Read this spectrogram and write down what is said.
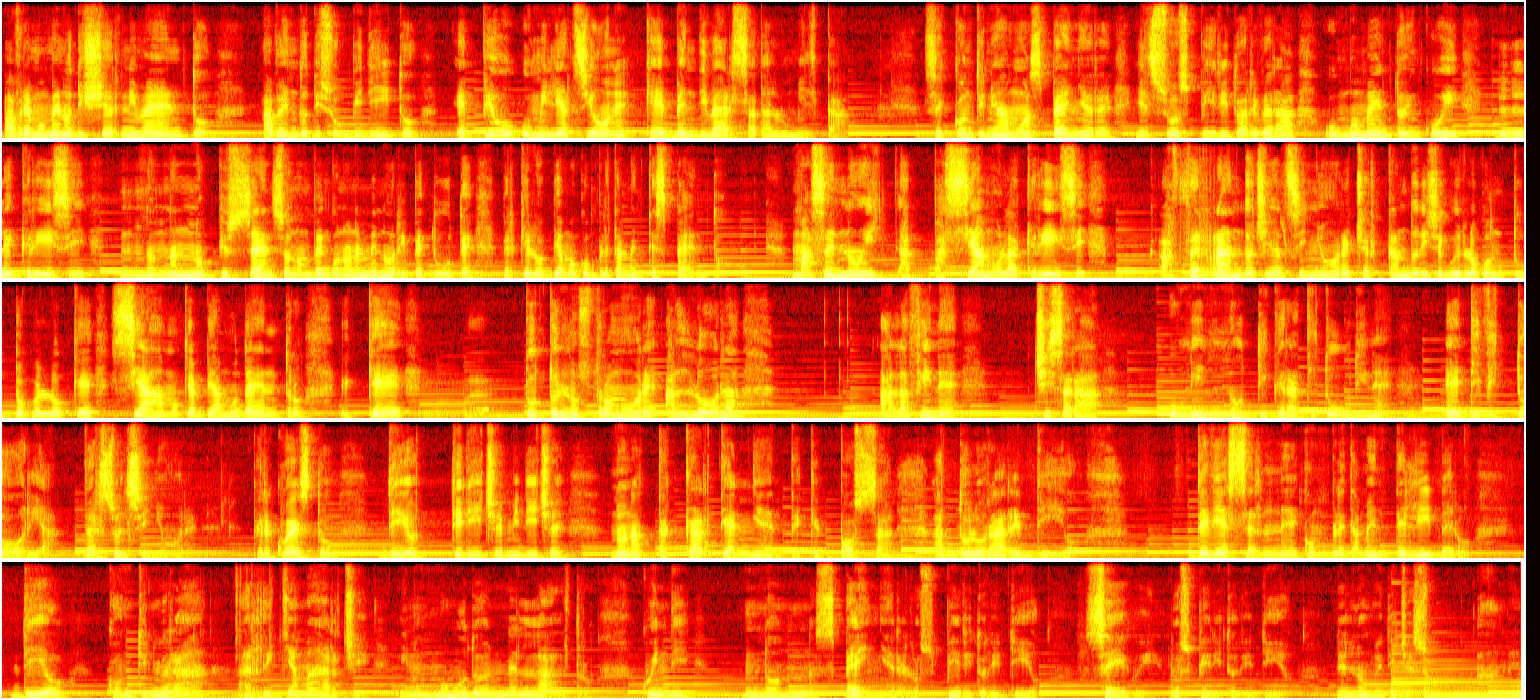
Avremo meno discernimento, avendo disubbidito, e più umiliazione che è ben diversa dall'umiltà. Se continuiamo a spegnere il suo spirito, arriverà un momento in cui le crisi non hanno più senso, non vengono nemmeno ripetute perché lo abbiamo completamente spento. Ma se noi appassiamo la crisi, afferrandoci al Signore, cercando di seguirlo con tutto quello che siamo, che abbiamo dentro, che eh, tutto il nostro amore, allora alla fine ci sarà un inno di gratitudine e di vittoria verso il Signore. Per questo Dio ti dice, mi dice, non attaccarti a niente che possa addolorare Dio. Devi esserne completamente libero. Dio continuerà a richiamarci in un modo e nell'altro. Quindi non spegnere lo Spirito di Dio, segui lo Spirito di Dio. Nel nome di Gesù. Amen.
